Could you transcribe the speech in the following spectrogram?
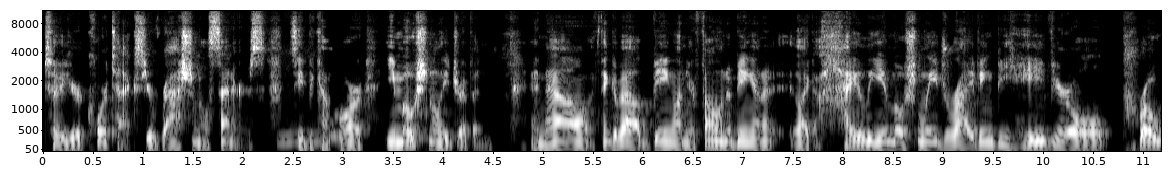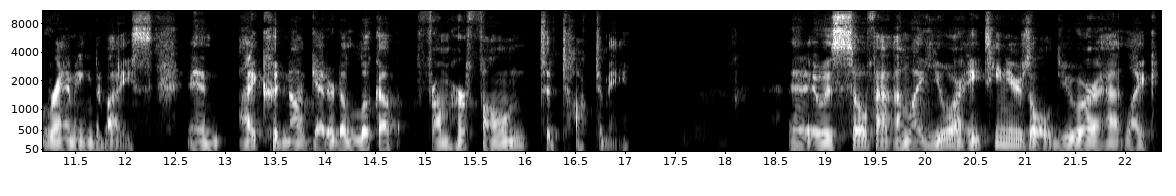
to your cortex your rational centers mm-hmm. so you become mm. more emotionally driven and now think about being on your phone and being on a like a highly emotionally driving behavioral programming device and I could not get her to look up from her phone to talk to me and it was so fast. I'm like, you are 18 years old. You are at like,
